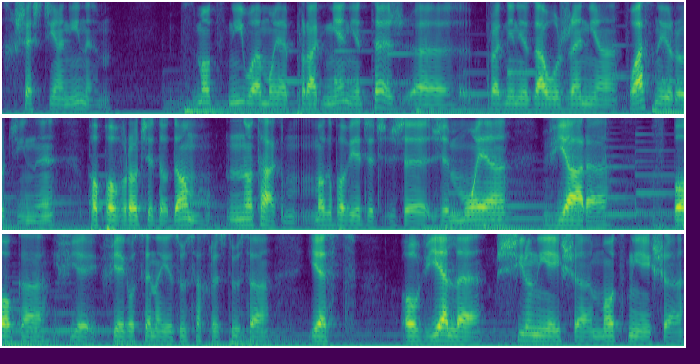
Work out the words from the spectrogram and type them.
chrześcijaninem wzmocniła moje pragnienie też, e, pragnienie założenia własnej rodziny po powrocie do domu. No tak, mogę powiedzieć, że, że moja wiara w Boga i w, Je, w Jego Syna Jezusa Chrystusa jest o wiele silniejsza, mocniejsza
